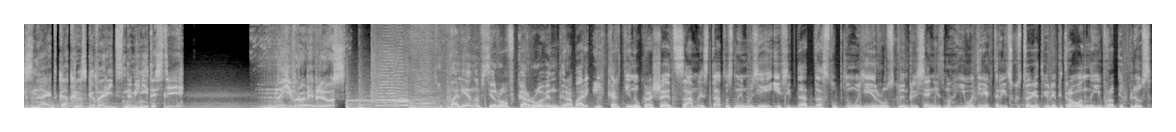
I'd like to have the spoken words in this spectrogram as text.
знает, как разговорить знаменитостей на Европе плюс. Поленов, Серов, Коровин, Грабарь. Их картины украшают самые статусные музеи и всегда доступны в музее русского импрессионизма. Его директор и искусствовед Юлия Петрова на Европе+. плюс.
